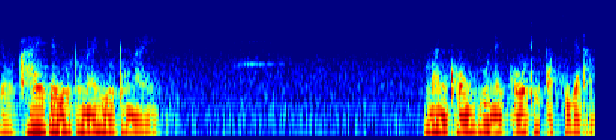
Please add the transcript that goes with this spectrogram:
เดี๋ยวใครจะอยู่ตรงไหนอยู่ตรงไหน มั่นคงอยู่ในโพธิปักขียธรรม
